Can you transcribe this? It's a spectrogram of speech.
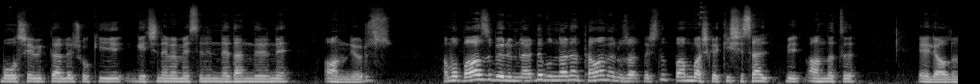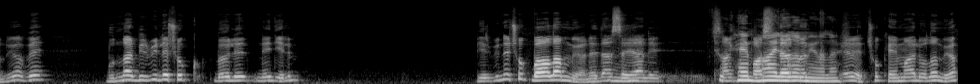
Bolşeviklerle çok iyi geçinememesinin nedenlerini anlıyoruz. Ama bazı bölümlerde bunlardan tamamen uzaklaşılıp bambaşka kişisel bir anlatı ele alınıyor ve bunlar birbiriyle çok böyle ne diyelim birbirine çok bağlanmıyor. Nedense hmm. yani çok sanki hemhal olamıyorlar. Evet çok hemhal olamıyor.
